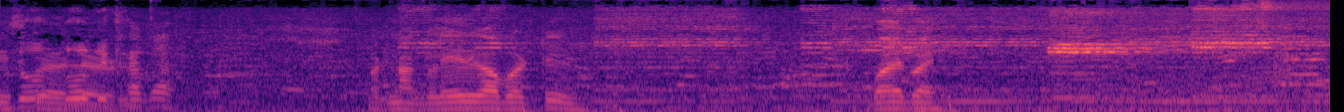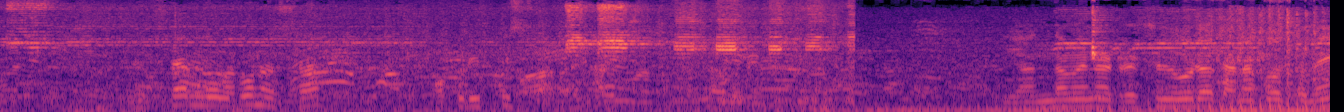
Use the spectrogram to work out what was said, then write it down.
తీసుకెళ్ళాడు బట్ నాకు లేదు కాబట్టి బాయ్ బాయ్ నెక్స్ట్ టైం దొరుకుని వస్తా. అప్పుడు ఇప్పిస్తా ఈ అందమైన డ్రెస్సులు కూడా తన కోసమే.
